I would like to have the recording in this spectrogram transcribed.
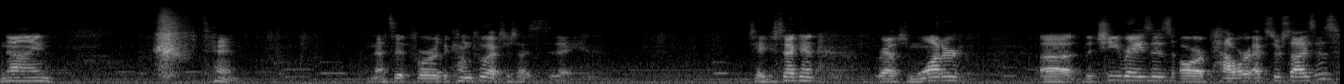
nine, ten. And that's it for the Kung Fu exercises today. Take a second, grab some water. Uh, the chi raises are power exercises.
